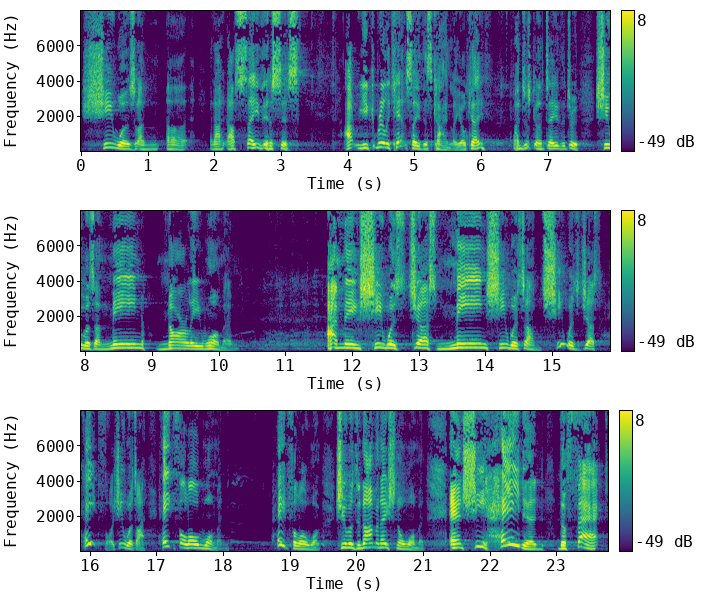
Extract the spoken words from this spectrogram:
She was, a, uh, and I, I, say this as, I, you really can't say this kindly, okay? I'm just going to tell you the truth. She was a mean, gnarly woman. I mean, she was just mean. She was a, she was just hateful. She was a hateful old woman. Hateful old woman. She was a denominational woman. And she hated the fact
